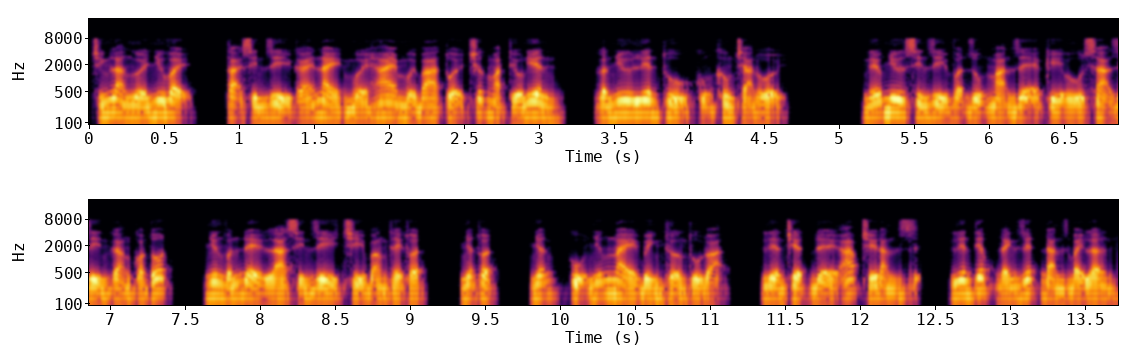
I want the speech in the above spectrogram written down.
Chính là người như vậy, tại xin gì cái này mười hai, mười ba tuổi trước mặt thiếu niên, gần như liên thủ cũng không trả nổi. Nếu như xin gì vận dụng mạn dễ kỳ ủ xạ dìn gẳng có tốt, nhưng vấn đề là xin gì chỉ bằng thể thuật, nhân thuật, nhẫn cụ những này bình thường thủ đoạn liền triệt để áp chế đàn d... liên tiếp đánh giết đàn bảy lần.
